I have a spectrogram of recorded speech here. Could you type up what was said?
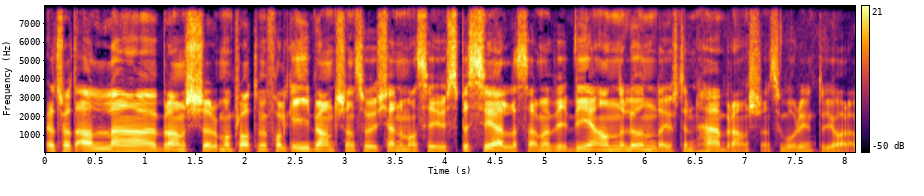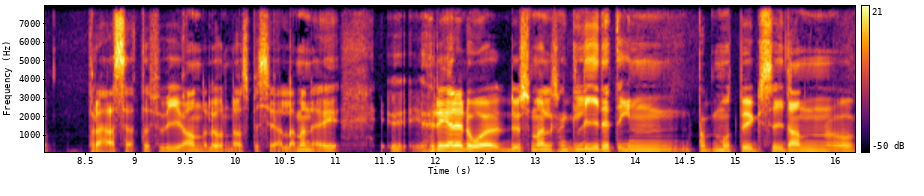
jag tror att alla branscher, om man pratar med folk i branschen så känner man sig ju speciell. Så här, men vi, vi, är annorlunda. Just i den här branschen så går det inte att göra på det här sättet för vi är annorlunda och speciella. Men eh, eh, hur är det då, du som har liksom glidit in på, mot byggsidan och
